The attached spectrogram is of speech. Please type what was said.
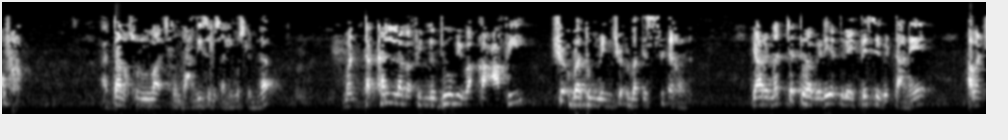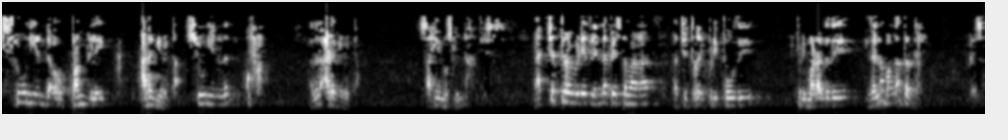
குஃபா அதான் ரசூலுல்லா இந்த ஹதீஸுக்கு சஹி முஸ்லிம்ல من تكلم في النجوم وقع في شعبة من شعبة السحر யார் நட்சத்திர விடயத்திலே பேசி விட்டானே அவன் சூனியன் ஒரு பங்கிலே அடங்கி விட்டான் சூனியன் குஃபான் அதில் அடங்கிவிட்டான். சஹி முஸ்லிம் ஹதீஸ். நட்சத்திர விடயத்தில் என்ன பேசுவாங்க நட்சத்திரம் இப்படி போகுது இப்படி மடங்குது இதெல்லாம் மல்லாத்த பேச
